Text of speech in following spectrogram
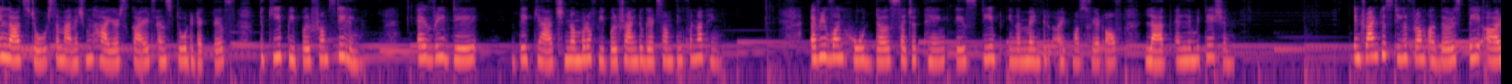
In large stores, the management hires guides and store detectives to keep people from stealing. Every day they catch number of people trying to get something for nothing. Everyone who does such a thing is steeped in a mental atmosphere of lack and limitation. In trying to steal from others, they are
